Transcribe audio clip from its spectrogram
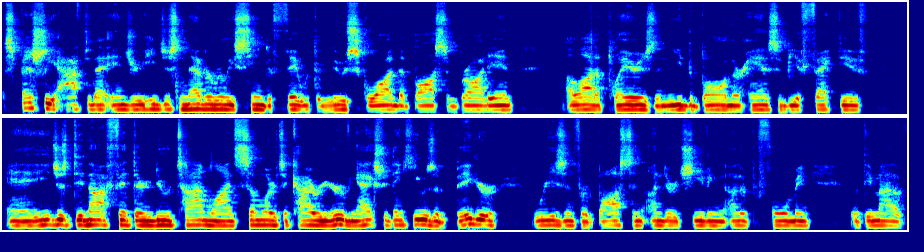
especially after that injury, he just never really seemed to fit with the new squad that Boston brought in. A lot of players that need the ball in their hands to be effective. And he just did not fit their new timeline, similar to Kyrie Irving. I actually think he was a bigger reason for Boston underachieving and underperforming with the amount of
